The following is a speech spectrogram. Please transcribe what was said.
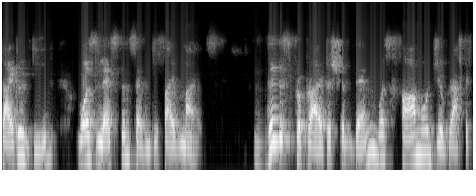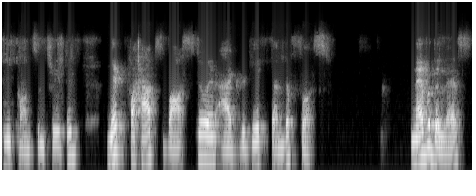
title deed was less than 75 miles. This proprietorship then was far more geographically concentrated, yet perhaps vaster in aggregate than the first. Nevertheless,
